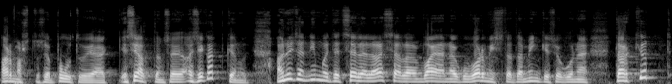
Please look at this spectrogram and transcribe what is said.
armastuse puudujääk ja sealt on see asi katkenud. aga nüüd on niimoodi, et sellele asjale on vaja nagu vormistada mingisugune tark jutt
